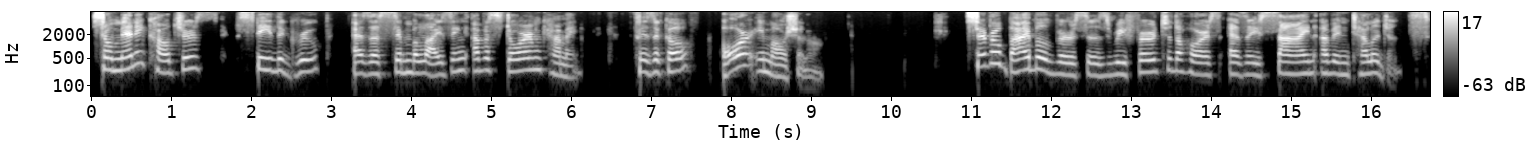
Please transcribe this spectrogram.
So many cultures see the group as a symbolizing of a storm coming, physical or emotional. Several Bible verses refer to the horse as a sign of intelligence.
